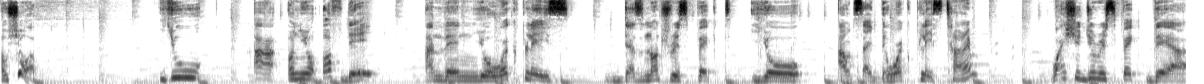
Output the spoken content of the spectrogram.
I'll show up. You are on your off day, and then your workplace does not respect your outside the workplace time. Why should you respect their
